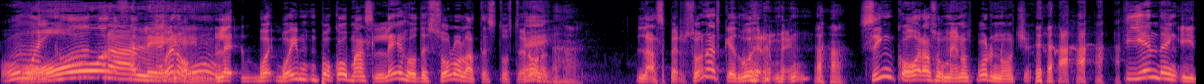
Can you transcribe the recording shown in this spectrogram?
Oh my God. Órale. Bueno, le- voy, voy un poco más lejos de solo la testosterona. Ey. Las personas que duermen Ajá. cinco horas o menos por noche tienden, y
